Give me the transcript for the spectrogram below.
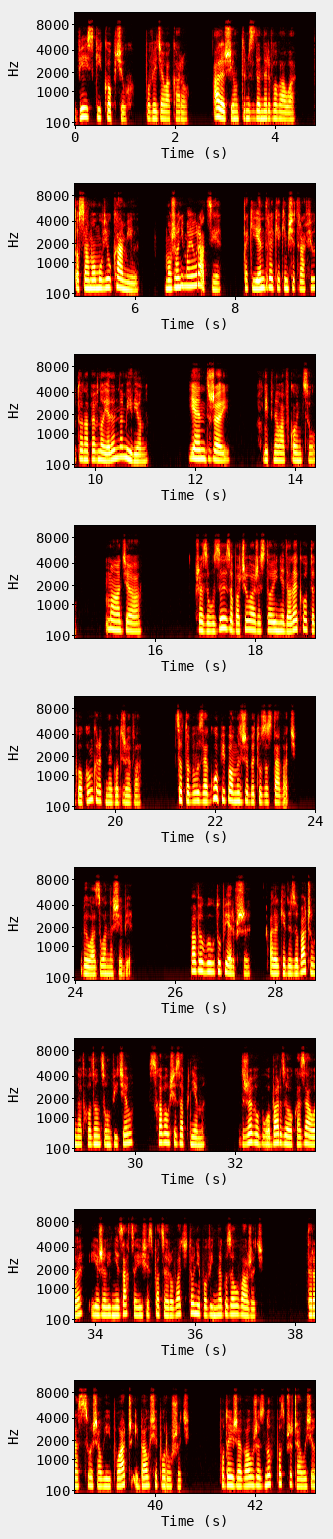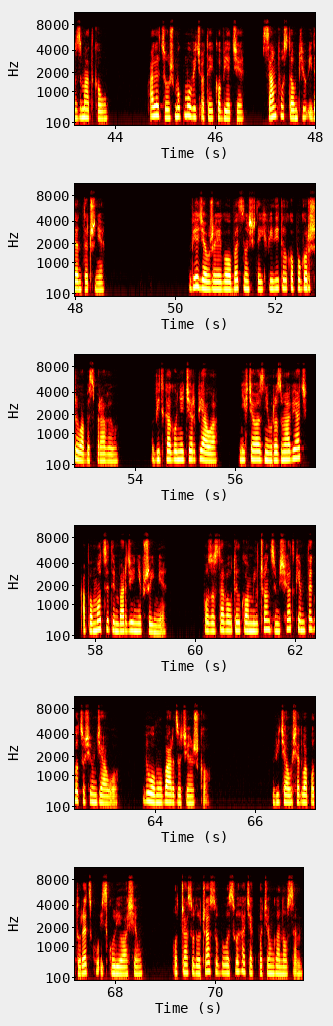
Wiejski kopciuch, powiedziała Karo. Ależ ją tym zdenerwowała. To samo mówił Kamil. Może oni mają rację. Taki jędrek, jakim się trafił, to na pewno jeden na milion. Jędrzej, chlipnęła w końcu. Madzia. Przez łzy zobaczyła, że stoi niedaleko tego konkretnego drzewa. Co to był za głupi pomysł, żeby tu zostawać? Była zła na siebie. Paweł był tu pierwszy, ale kiedy zobaczył nadchodzącą wicię, schował się za pniem. Drzewo było bardzo okazałe i jeżeli nie zachce jej się spacerować, to nie powinna go zauważyć. Teraz słyszał jej płacz i bał się poruszyć. Podejrzewał, że znów posprzeczały się z matką. Ale cóż mógł mówić o tej kobiecie? Sam postąpił identycznie. Wiedział, że jego obecność w tej chwili tylko pogorszyłaby sprawę. Witka go nie cierpiała, nie chciała z nim rozmawiać, a pomocy tym bardziej nie przyjmie. Pozostawał tylko milczącym świadkiem tego, co się działo. Było mu bardzo ciężko. Wicia usiadła po turecku i skuliła się. Od czasu do czasu było słychać, jak pociąga nosem.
